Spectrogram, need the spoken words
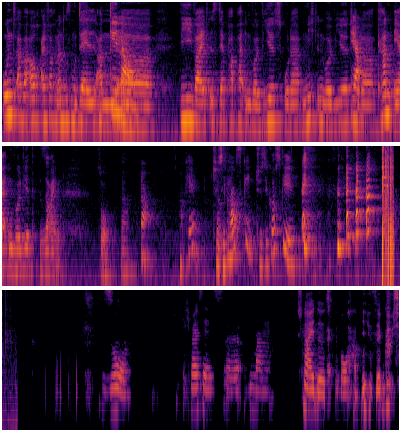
Und aber auch einfach ein anderes Modell an, Genau. äh, wie weit ist der Papa involviert oder nicht involviert Ja. oder kann er involviert sein. So, ja. Ja, okay. Tschüssikowski. Tschüssikowski. So, ich weiß jetzt, äh, wie man Schneidet. Boah, Sehr gut.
